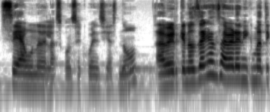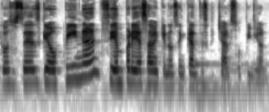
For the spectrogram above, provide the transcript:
sea una de las consecuencias, ¿no? A ver, que nos dejen saber enigmáticos ustedes qué opinan. Siempre ya saben que nos encanta escuchar su opinión.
